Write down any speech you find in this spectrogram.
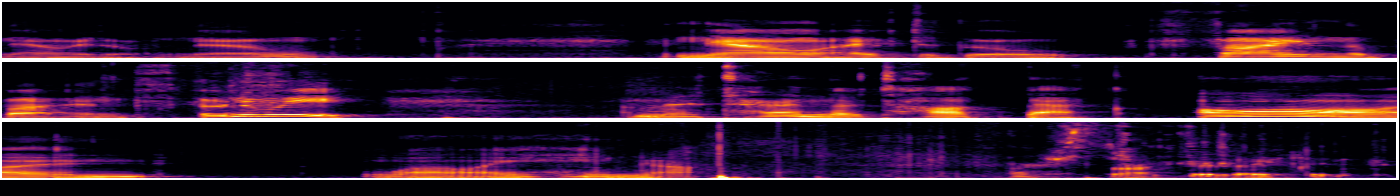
Now I don't know. And now I have to go find the buttons. Oh no, wait. I'm gonna turn the talk back on while I hang up. Or stop it, I think.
